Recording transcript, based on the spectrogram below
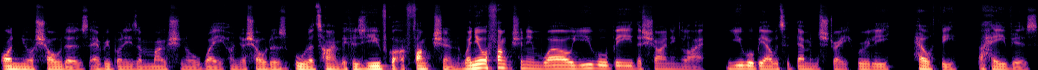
on your shoulders, everybody's emotional weight on your shoulders all the time because you've got a function. When you're functioning well, you will be the shining light. You will be able to demonstrate really healthy behaviors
